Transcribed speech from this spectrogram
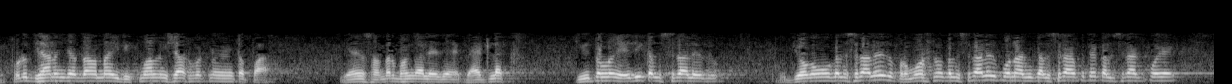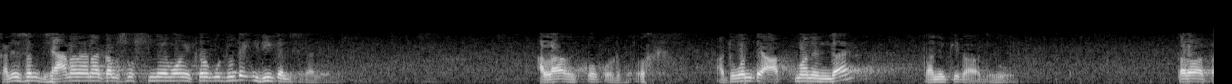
ఇప్పుడు ధ్యానం చేద్దామన్నా ఈ దిక్మాలను విశాఖపట్నం ఏమి తప్ప? ఏం సందర్భంగా లేదే. Bad luck. జీవితంలో ఏదీ కలిసి రాలేదు. ఉద్యోగము కలిసి రాలేదు ప్రమోషను కలిసి రాలేదు పోనీ అవి కలిసి రాకపోతే కలిసి రాకపోయాయి కనీసం ధ్యానమైనా కలిసి వస్తుందేమో ఇక్కడ కూర్చుంటే ఇది కలిసి రాలేదు. అలా అనుకోకూడదు. అటువంటి ఆత్మ ఆత్మనింద పనికిరాదు. తర్వాత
